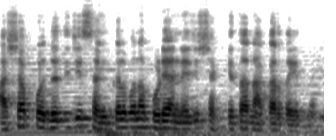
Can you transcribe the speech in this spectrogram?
अशा पद्धतीची संकल्पना पुढे आणण्याची शक्यता नाकारता येत नाही.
